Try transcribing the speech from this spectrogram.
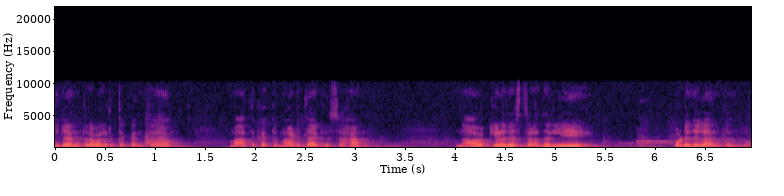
ನಿರಂತರವಾಗಿರ್ತಕ್ಕಂಥ ಮಾತುಕತೆ ಮಾಡಿದ್ದಾಗಿಯೂ ಸಹ ನಾವು ಕೇಳಿದ ಸ್ಥಳದಲ್ಲಿ ಕೊಡೋದಿಲ್ಲ ಅಂತಂದರು.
